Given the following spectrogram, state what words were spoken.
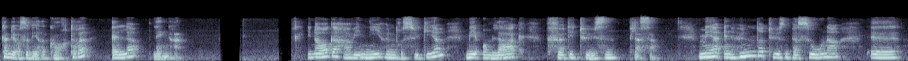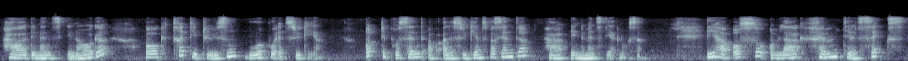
kan det også være kortere eller lengre. I Norge har vi 900 sykehjem med om lag 40 000 plasser. Mer enn 100 000 personer eh, har demens i Norge, og 30 000 bor på et sykehjem. 80 av alle sykehjemspasienter har en demensdiagnose. De har også om lag fem til seks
